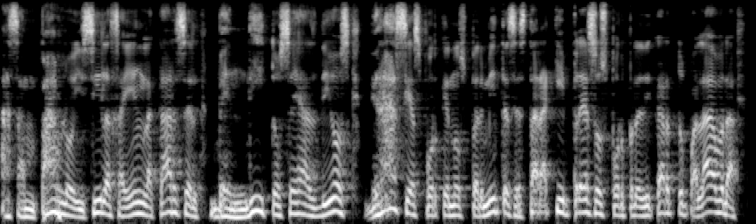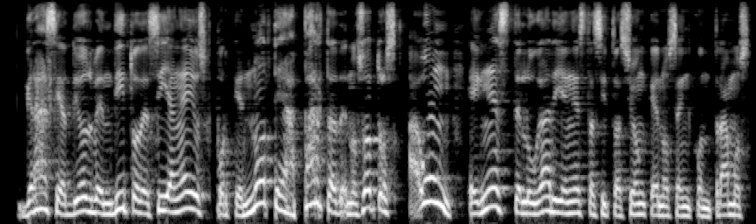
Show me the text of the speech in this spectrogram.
a San Pablo y Silas ahí en la cárcel. Bendito seas Dios. Gracias porque nos permites estar aquí presos por predicar tu palabra. Gracias Dios bendito, decían ellos, porque no te apartas de nosotros aún en este lugar y en esta situación que nos encontramos.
